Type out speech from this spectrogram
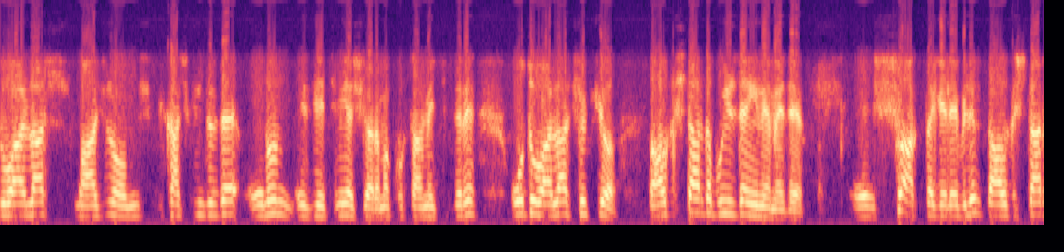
Duvarlar macun olmuş. Birkaç gündür de onun eziyetini yaşıyor arama kurtarma ekipleri. O duvarlar çöküyor. Dalgıçlar da bu yüzden inemedi. E, şu akla gelebilir. Dalgıçlar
